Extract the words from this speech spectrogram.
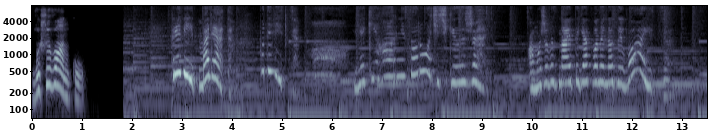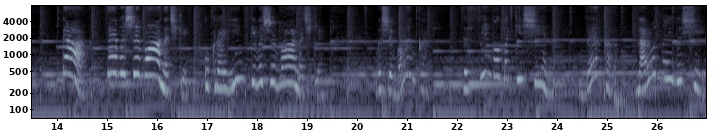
вишиванку. Привіт, малята! Подивіться, О, які гарні сорочечки лежать. А може ви знаєте, як вони називаються? Так, це вишиваночки, українські вишиваночки. Вишиванка це символ батьківщини, дзеркало народної душі.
